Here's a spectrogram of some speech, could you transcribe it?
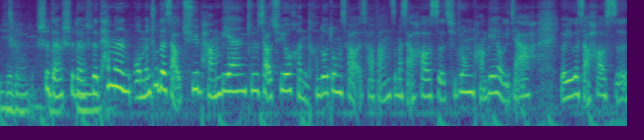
一些东西。是的，是的，嗯。是的。他们我们住的小区旁边，就是小区有很很多栋小小房子嘛，小 house，其中旁边有一家有一个小 house，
